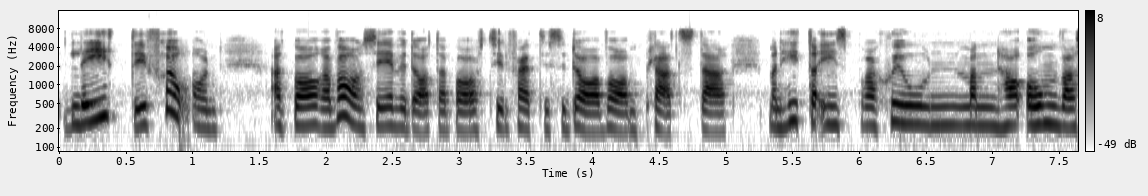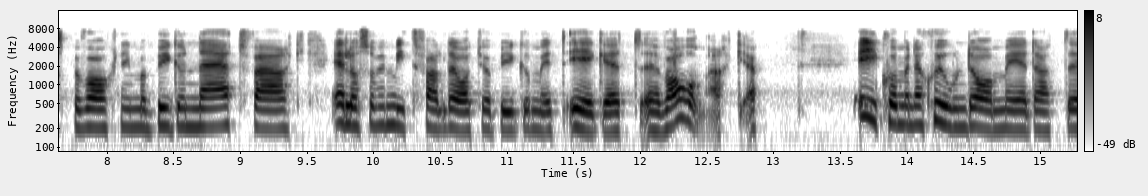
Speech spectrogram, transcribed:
lite ifrån att bara vara en CV-databas till faktiskt idag vara en plats där man hittar inspiration, man har omvärldsbevakning, man bygger nätverk eller som i mitt fall då att jag bygger mitt eget eh, varumärke i kombination då med att eh,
